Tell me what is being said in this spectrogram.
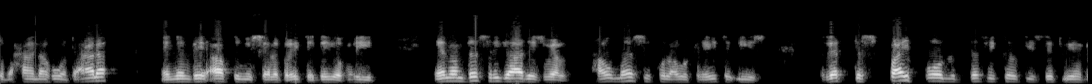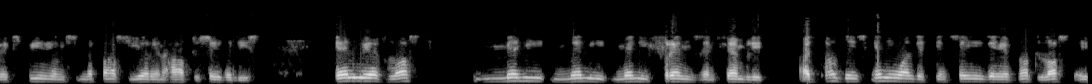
subhanahu wa ta'ala. And then thereafter we celebrate the day of Eid. And on this regard as well, how merciful our Creator is that despite all the difficulties that we have experienced in the past year and a half, to say the least, and we have lost many, many, many friends and family. I doubt there's anyone that can say they have not lost a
